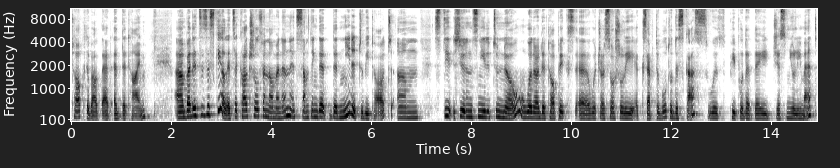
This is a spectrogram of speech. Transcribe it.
talked about that at the time. Uh, but it is a skill. It's a cultural phenomenon. It's something that that needed to be taught. Um, st- students needed to know what are the topics uh, which are socially acceptable to discuss with people that they just newly met.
